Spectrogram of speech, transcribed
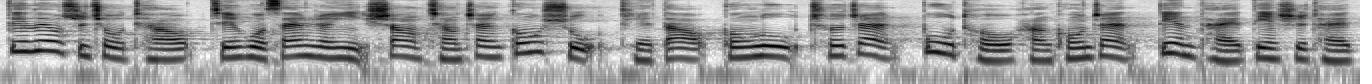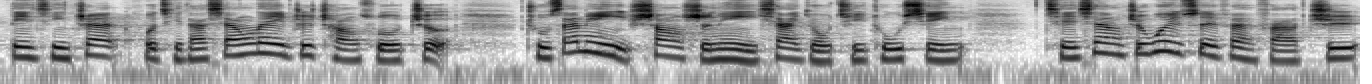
第六十九条，结伙三人以上强占公署、铁道、公路、车站、埠头、航空站、电台、电视台、电信站或其他相类之场所者，处三年以上十年以下有期徒刑。前项之未遂犯，罚之。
